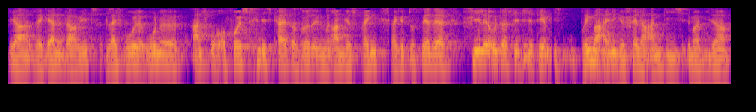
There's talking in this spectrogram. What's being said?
Ja, sehr gerne, David. Gleichwohl ohne Anspruch auf Vollständigkeit, das würde den Rahmen hier sprengen. Da gibt es sehr, sehr viele unterschiedliche Themen. Ich bringe mal einige Fälle an, die ich immer wieder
